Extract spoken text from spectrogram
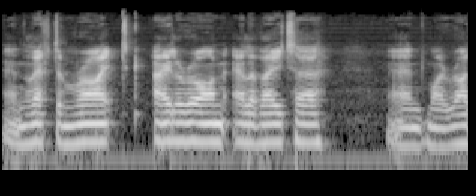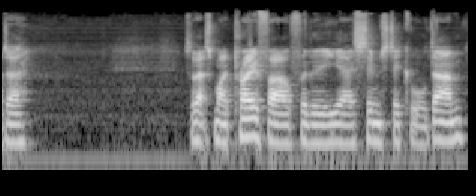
and left and right aileron elevator and my rudder so that's my profile for the uh, sim stick all done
